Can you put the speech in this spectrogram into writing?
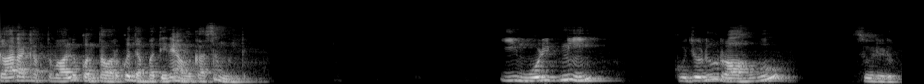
కారకత్వాలు కొంతవరకు దెబ్బతినే అవకాశం ఉంది. ఈ మూడింటిని కుజుడు రాహువు సూర్యుడు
